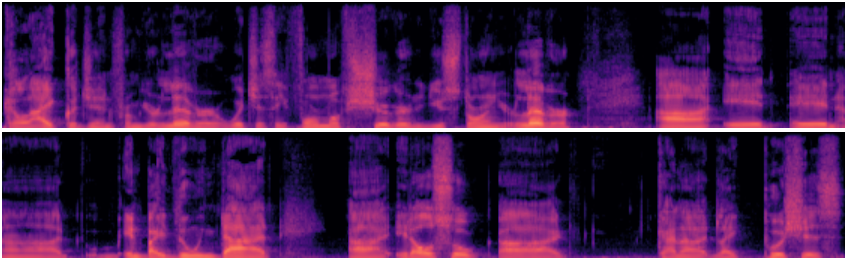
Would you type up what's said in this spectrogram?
glycogen from your liver, which is a form of sugar that you store in your liver. Uh, it it uh, and by doing that, uh, it also uh, kind of like pushes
